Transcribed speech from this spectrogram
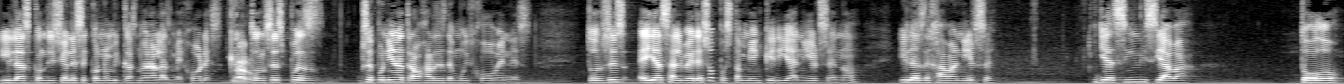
y las condiciones económicas no eran las mejores. Entonces pues se ponían a trabajar desde muy jóvenes. Entonces ellas al ver eso pues también querían irse, ¿no? Y las dejaban irse. Y así iniciaba todo,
